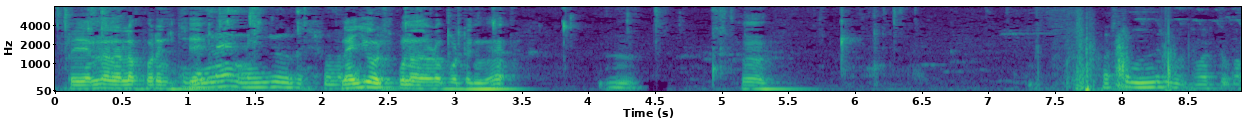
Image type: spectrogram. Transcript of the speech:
இப்போ எண்ணெய் நல்லா பொரிஞ்சு எண்ணெய் நெய் ஒரு ஸ்பூன். நெய் ஒரு ஸ்பூன் அதோட போட்டுங்க ம். ஃபஸ்ட்டு முந்திரி பருப்பு போட்டுக்கோ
